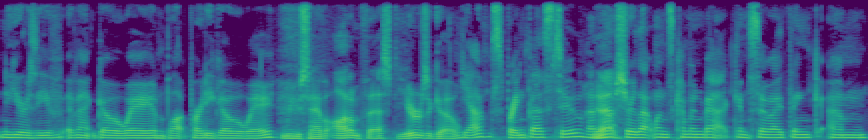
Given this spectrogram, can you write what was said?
New Year's Eve event go away and Block Party go away. We used to have Autumn Fest years ago. Yeah, Spring Fest too. I'm yeah. not sure that one's coming back, and so I think um,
